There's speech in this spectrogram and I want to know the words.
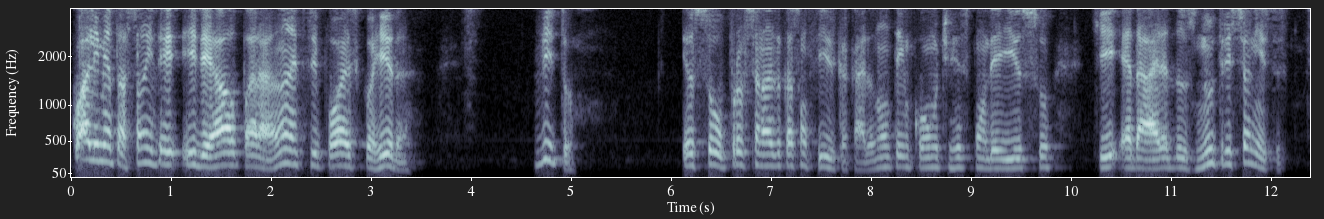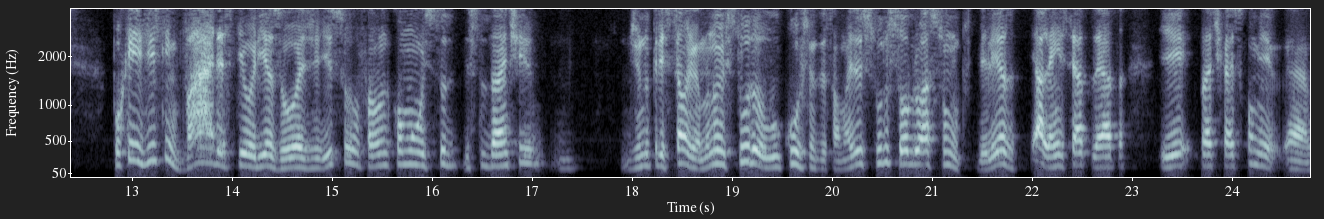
qual a alimentação ide ideal para antes e pós-corrida? Vitor, eu sou profissional de educação física, cara. Eu não tenho como te responder isso, que é da área dos nutricionistas. Porque existem várias teorias hoje, isso falando como estudante de nutrição, digamos, eu não estudo o curso de nutrição, mas eu estudo sobre o assunto, beleza? E além de ser atleta e praticar isso comigo, é,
